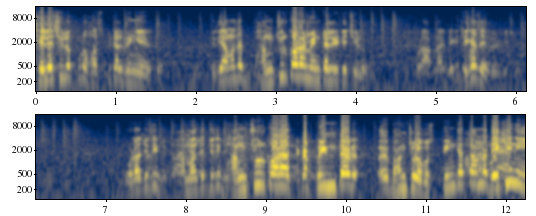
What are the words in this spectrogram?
ছেলে ছিল পুরো হসপিটাল ভেঙে যেত। যদি আমাদের ভাঙচুর করার মেন্টালিটি ছিল ঠিক আছে? ওরা যদি আমাদের যদি ভাঙচুর করার একটা প্রিন্টার ভাঙচুর অবস্থা। প্রিন্টার তো আমরা দেখিনি।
